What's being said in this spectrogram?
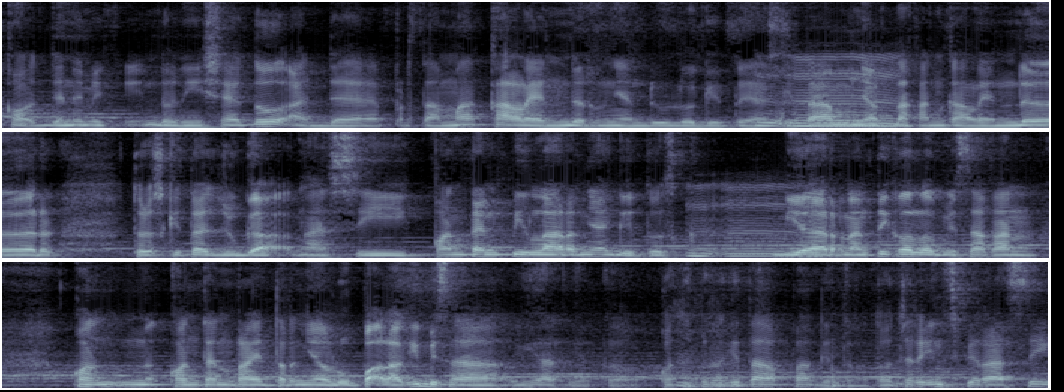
kalau Dynamic Indonesia itu ada pertama kalendernya dulu gitu ya. Kita menyertakan kalender, terus kita juga ngasih konten pilarnya gitu, biar nanti kalau misalkan kon- konten writernya lupa lagi bisa lihat gitu, konten pilar kita apa gitu, atau cari inspirasi.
